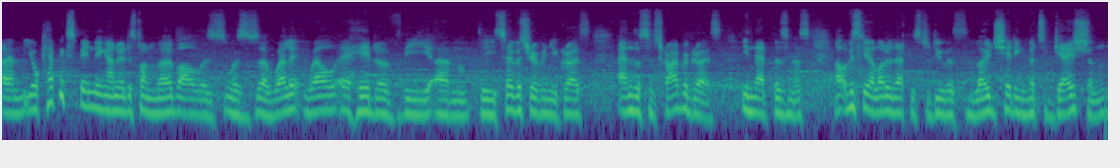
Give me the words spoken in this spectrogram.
Um, your capex spending, I noticed on mobile, was was uh, well well ahead of the um, the service revenue growth and the subscriber growth in that business. Now, obviously, a lot of that was to do with load shedding mitigation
